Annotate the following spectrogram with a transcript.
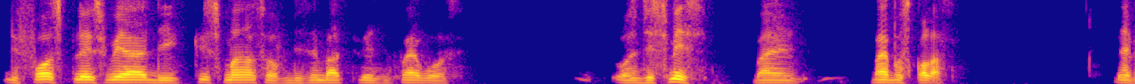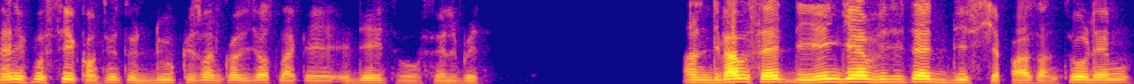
the first place where the Christmas of December 25 was, was dismissed by Bible scholars. But many people still continue to do Christmas because it's just like a, a day to celebrate. And the Bible said the angel visited these shepherds and told them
